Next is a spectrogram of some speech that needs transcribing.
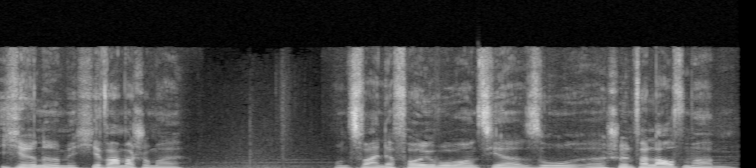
Ich erinnere mich, hier waren wir schon mal. Und zwar in der Folge, wo wir uns hier so äh, schön verlaufen haben.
